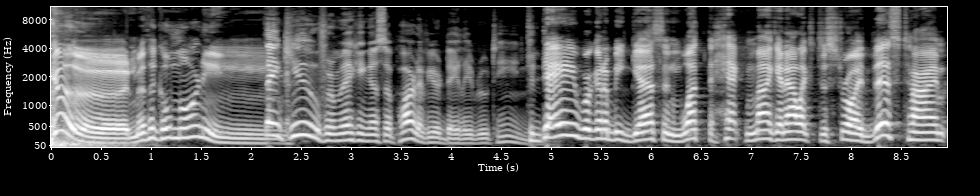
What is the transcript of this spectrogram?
Good mythical morning. Thank you for making us a part of your daily routine. Today we're going to be guessing what the heck Mike and Alex destroyed this time,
